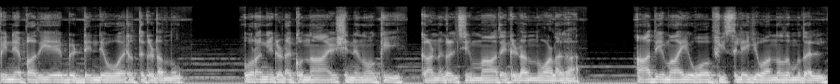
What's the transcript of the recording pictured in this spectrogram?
പിന്നെ പതിയെ ബെഡിന്റെ ഓരത്ത് കിടന്നു. ഉറങ്ങിക്കിടക്കുന്ന ആയുഷിനെ നോക്കി കണ്ണുകൾ ചിമ്മാതെ കിടന്നു അളക. ആദ്യമായി ഓഫീസിലേക്ക് വന്നതു മുതൽ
